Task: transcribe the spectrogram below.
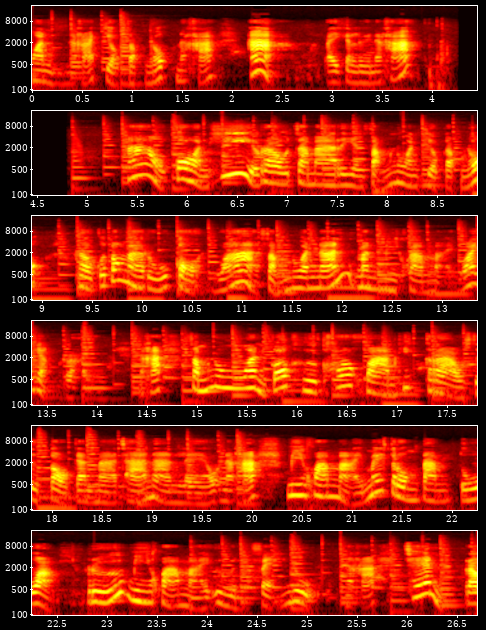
วนนะคะ เกี่ยวกับนกนะคะอะไปกันเลยนะคะ อ้าวก่อนที่เราจะมาเรียนสำนวนเกี่ยวกับนก เราก็ต้องมารู้ก่อนว่าสำนวนนั้นมันมีความหมายว่าอย่างไรนะคะสำนวนก็คือข้อความที่กล่าวสืบต่อกันมาช้านานแล้วนะคะ มีความหมายไม่ตรงตามตัว หรือมีความหมายอื่นแฝงอยู่นะคะ เช่น เรา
